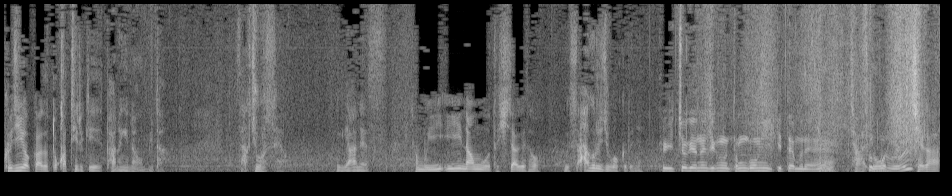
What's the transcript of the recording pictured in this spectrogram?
그 지역과도 똑같이 이렇게 반응이 나옵니다. 싹 죽었어요. 여기 안에 전부 이, 이 나무부터 시작해서 싸그리 죽었거든요. 그 이쪽에는 지금 동공이 있기 때문에 네. 자, 수분을 요거 제가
